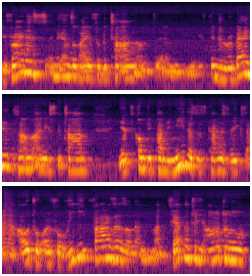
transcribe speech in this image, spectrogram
die Fridays eine ganze Reihe für getan und ähm, die Extinction Rebellions haben einiges getan. Jetzt kommt die Pandemie, das ist keineswegs eine Auto-Euphorie-Phase, sondern man fährt natürlich Auto,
